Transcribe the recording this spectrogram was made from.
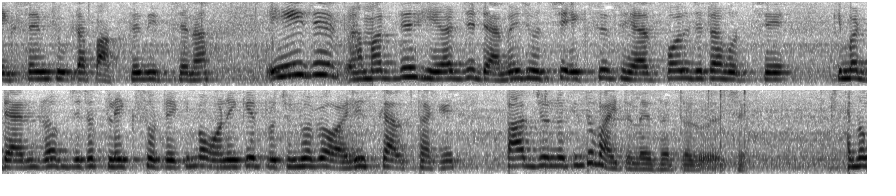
নেক্সট টাইম চুলটা পাকতে দিচ্ছে না। এই যে আমার যে হেয়ার যে ড্যামেজ হচ্ছে এক্সেস হেয়ার ফল যেটা হচ্ছে, কিংবা ড্যান্ড্রফ যেটা ফ্লেক্স ওঠে, কিংবা অনেকের প্রচণ্ডভাবে অয়েলি স্ক্যাল্প থাকে, তার জন্য কিন্তু ভাইটালাইজারটা রয়েছে। এবং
